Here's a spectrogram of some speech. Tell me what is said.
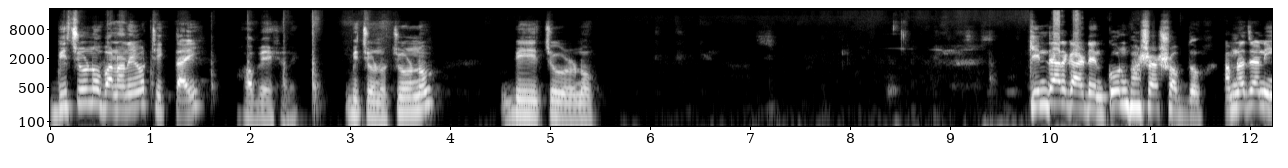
বিচূর্ণ বানানেও ঠিক তাই হবে এখানে। বিচূর্ণ, চূর্ণ, বিচূর্ণ। কিন্ডার গার্ডেন কোন ভাষার শব্দ? আমরা জানি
